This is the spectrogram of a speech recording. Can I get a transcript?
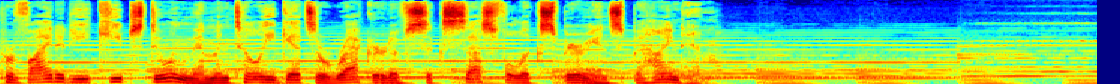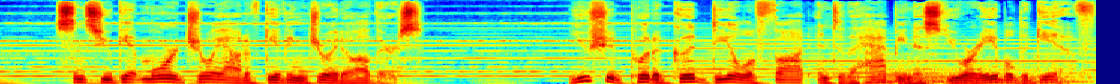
provided he keeps doing them until he gets a record of successful experience behind him. since you get more joy out of giving joy to others. You should put a good deal of thought into the happiness you are able to give.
